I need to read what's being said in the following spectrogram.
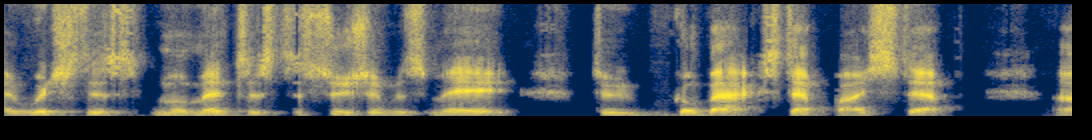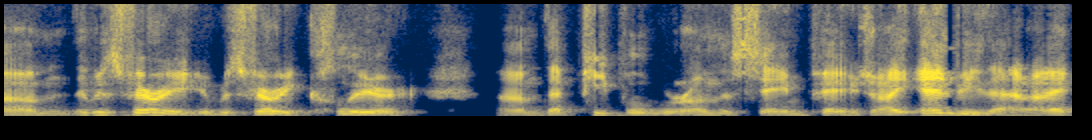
at which this momentous decision was made to go back step by step, um, it was very, it was very clear um, that people were on the same page. I envy that. I,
